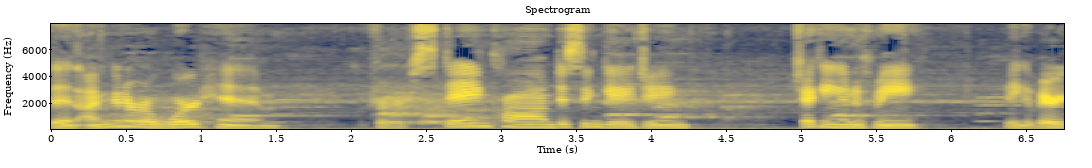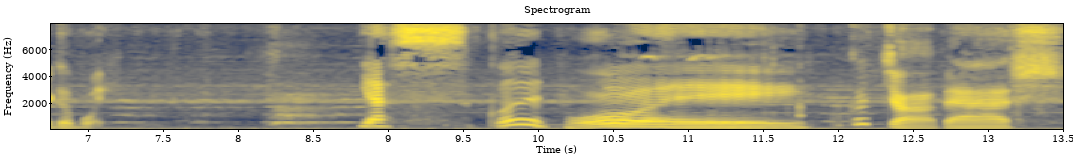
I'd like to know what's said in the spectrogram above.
then I'm going to reward him for staying calm, disengaging, checking in with me, being a very good boy. Yes, good boy. Good job, Bash.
